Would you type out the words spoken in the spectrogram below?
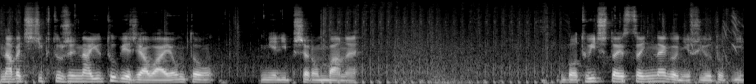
Nawet ci, którzy na YouTubie działają, to mieli przerąbane. Bo Twitch to jest co innego niż YouTube i...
